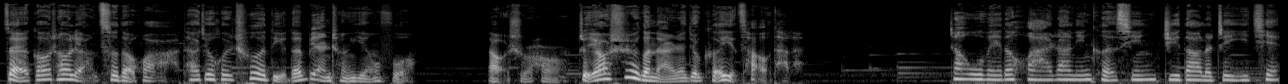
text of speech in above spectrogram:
再高潮两次的话，他就会彻底的变成淫妇，到时候只要是个男人就可以操他了。赵无为的话让林可欣知道了这一切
